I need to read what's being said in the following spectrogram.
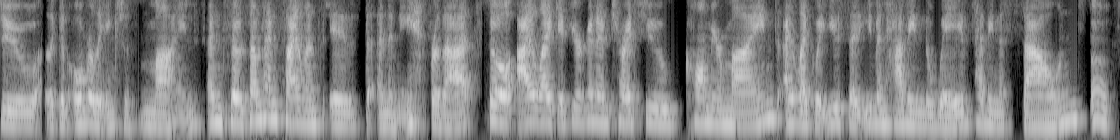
to like an overly anxious mind. And so sometimes silence is the enemy for that. So I like if you're going to try to calm your mind, I like what you said, even having the waves, having a sound. Mm. So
